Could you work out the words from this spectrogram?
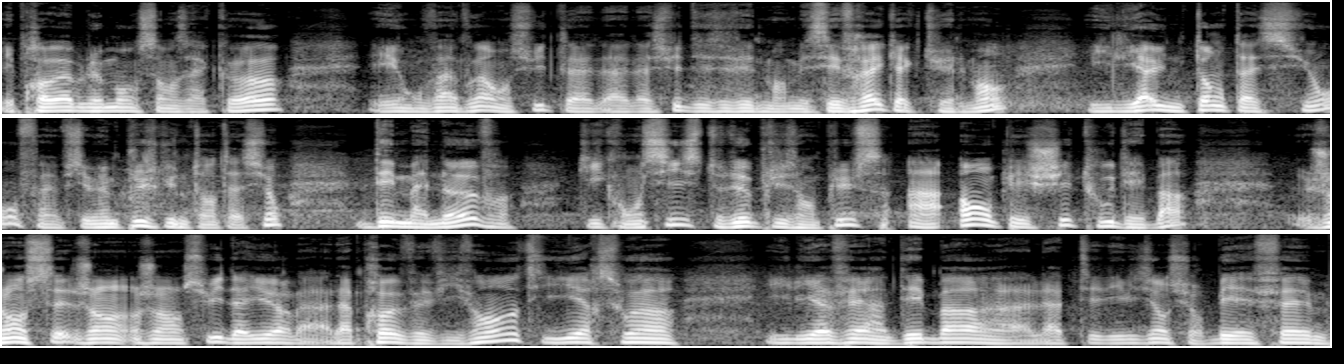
et probablement sans accord. Et on va voir ensuite la, suite des événements. Mais c'est vrai qu'actuellement, il y a une tentation, enfin c'est même plus qu'une tentation, des manœuvres qui consistent de plus en plus à empêcher tout débat. J'en suis d'ailleurs la, la, preuve vivante. Hier soir, il y avait un débat à la télévision sur BFM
